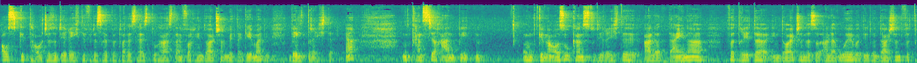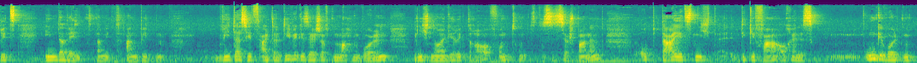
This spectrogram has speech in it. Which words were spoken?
ausgetauscht, also die Rechte für das Repertoire. Das heißt, du hast einfach in Deutschland mit der GEMA die Weltrechte ja? und kannst sie auch anbieten. Und genauso kannst du die Rechte aller deiner Vertreter in Deutschland, also aller Urheber, die du in Deutschland vertrittst, in der Welt damit anbieten. Wie das jetzt alternative Gesellschaften machen wollen, bin ich neugierig drauf und, und das ist sehr spannend. Ob da jetzt nicht die Gefahr auch eines ungewollten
